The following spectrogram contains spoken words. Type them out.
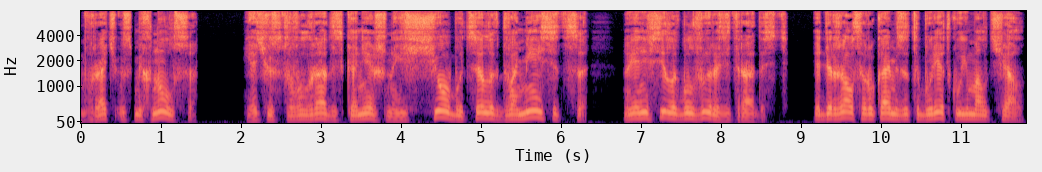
Врач усмехнулся. Я чувствовал радость, конечно, еще бы, целых два месяца, но я не в силах был выразить радость. Я держался руками за табуретку и молчал.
